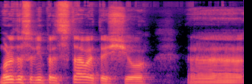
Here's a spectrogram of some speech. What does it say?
Можете собі представити, що е,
